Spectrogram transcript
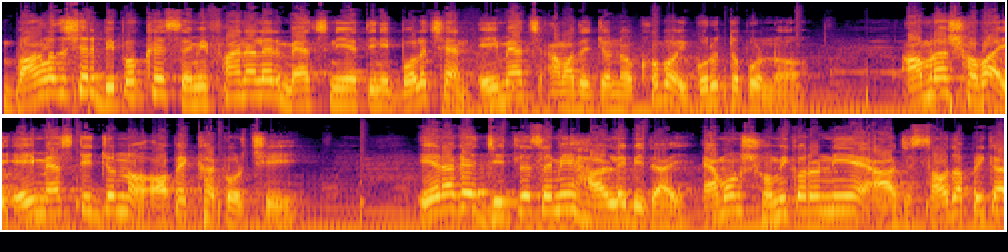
বাংলাদেশের বিপক্ষে সেমিফাইনালের ম্যাচ নিয়ে তিনি বলেছেন, এই ম্যাচ আমাদের জন্য খুবই গুরুত্বপূর্ণ। আমরা সবাই এই ম্যাচটির জন্য অপেক্ষা করছি। এর আগে জিতলে সেমি, হারলে বিদায়। এমন সমীকরণ নিয়ে আজ সাউথ আফ্রিকার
